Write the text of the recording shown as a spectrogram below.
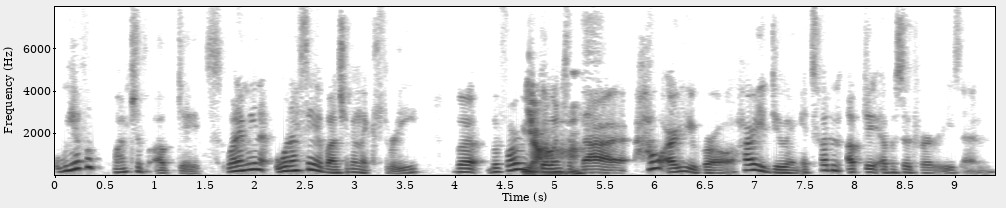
we have a bunch of updates. When I mean when I say a bunch, I mean like three. But before we go into that, how are you, girl? How are you doing? It's called an update episode for a reason.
